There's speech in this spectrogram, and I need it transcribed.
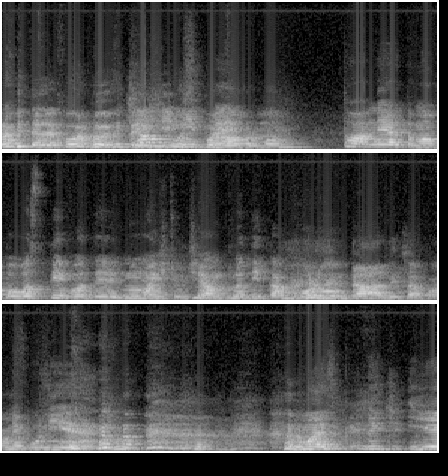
noi telefonul De ce am pus sprijinit până pe... la urmă? Doamne iartă-mă, pe o stivă de nu mai știu ce am clădit acolo. Da, deci a fost... Nebunie. Nu mai zic, deci e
